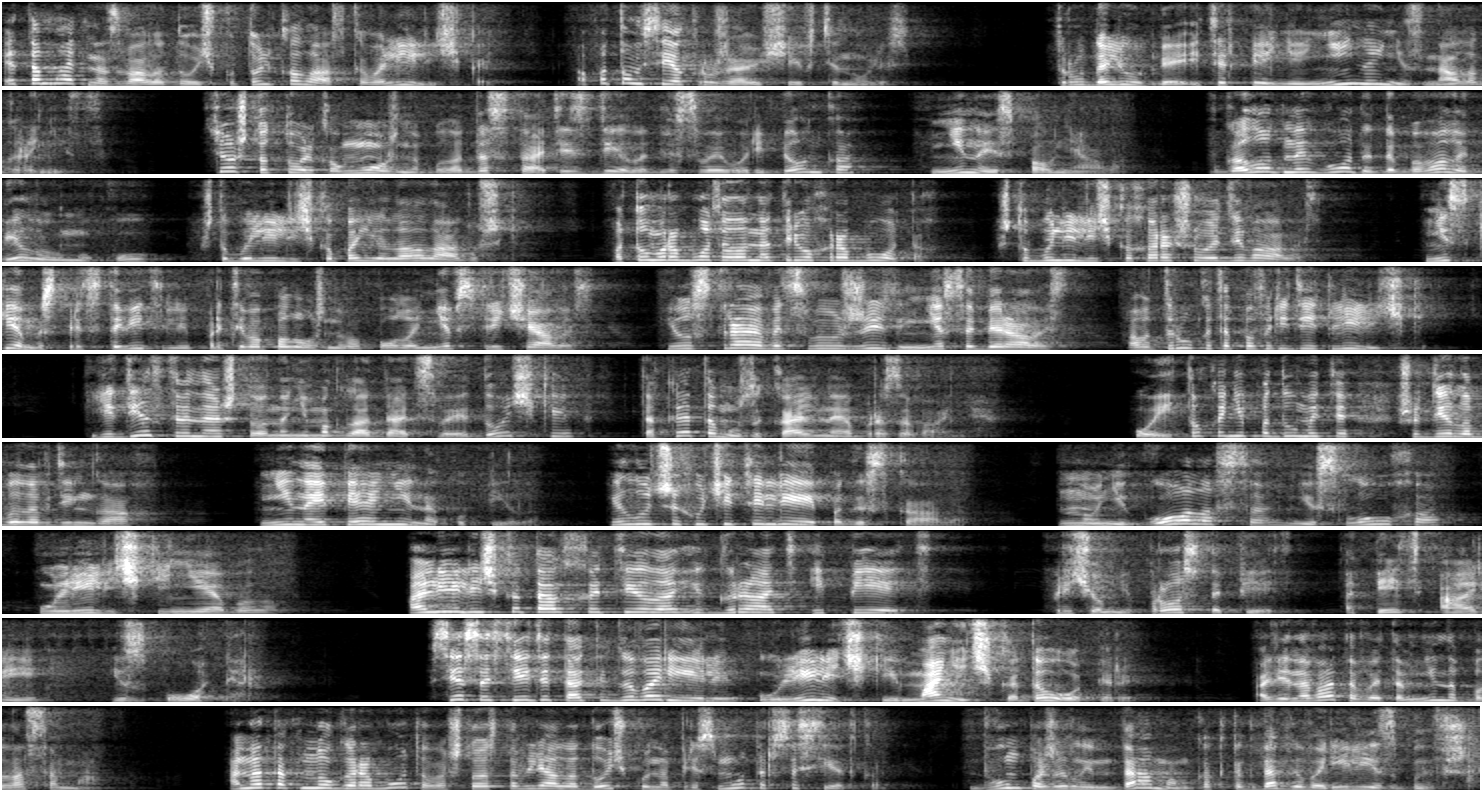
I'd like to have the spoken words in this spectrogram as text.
Эта мать назвала дочку только ласково Лилечкой, а потом все окружающие втянулись. Трудолюбие и терпение Нины не знало границ. Все, что только можно было достать и сделать для своего ребенка, Нина исполняла. В голодные годы добывала белую муку, чтобы Лилечка поела оладушки. Потом работала на трех работах, чтобы Лилечка хорошо одевалась. Ни с кем из представителей противоположного пола не встречалась и устраивать свою жизнь не собиралась, а вдруг это повредит Лилечке? Единственное, что она не могла дать своей дочке, так это музыкальное образование. Ой, только не подумайте, что дело было в деньгах. Нина и пианино купила, и лучших учителей подыскала. Но ни голоса, ни слуха у Лилечки не было. А Лилечка так хотела играть и петь. Причем не просто петь, а петь арии из опер. Все соседи так и говорили, у Лилечки Манечка до оперы. А виновата в этом Нина была сама. Она так много работала, что оставляла дочку на присмотр соседкам, двум пожилым дамам, как тогда говорили из бывших.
